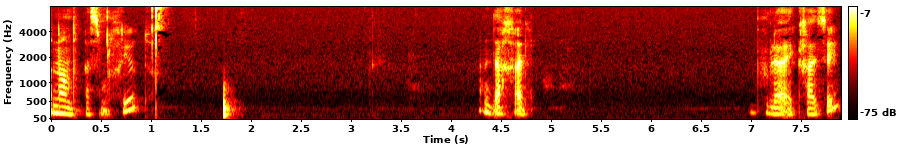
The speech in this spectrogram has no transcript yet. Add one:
أنا نقسم الخيوط ندخل بولا اكرازي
